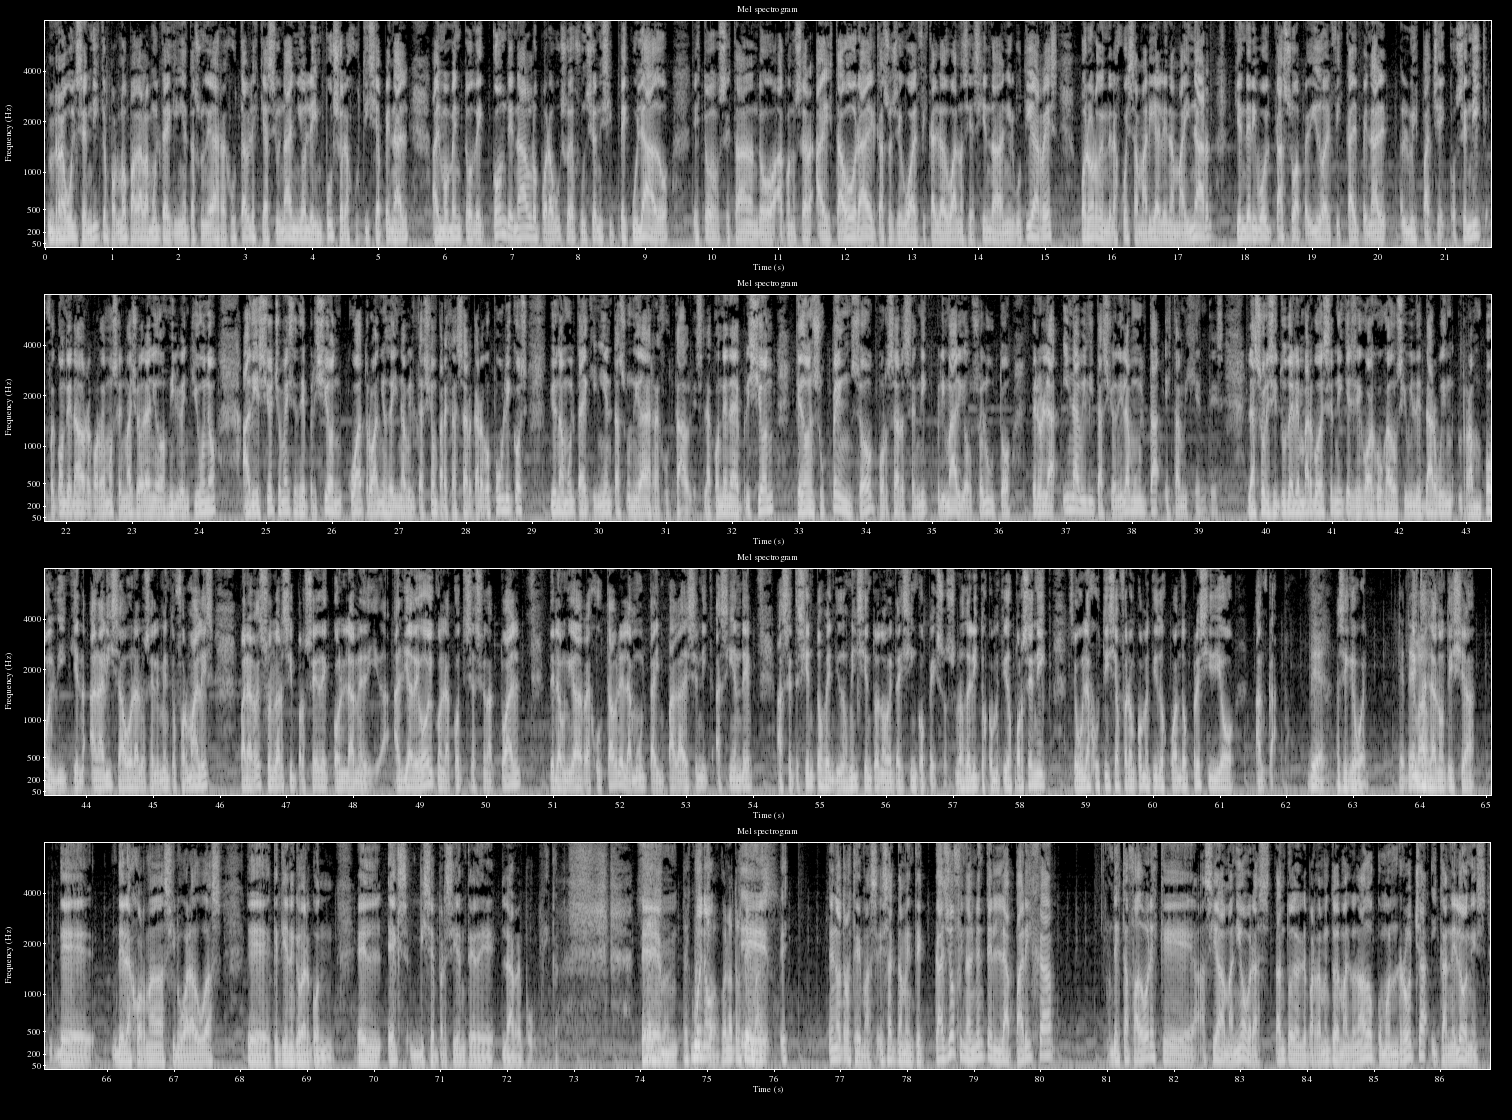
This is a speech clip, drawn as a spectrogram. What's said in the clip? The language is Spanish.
Raúl Sendique, por no pagar la multa de 500 unidades reajustables que hace un año le impuso la justicia penal al momento de condenarlo por abuso de funciones y peculado. Esto se está dando a conocer a esta hora. El caso llegó al fiscal de aduanas y Hacienda, Daniel Gutiérrez, por orden de la jueza María Elena Maynard, quien derivó el caso a pedido del fiscal penal Luis Pacheco. Sendic fue condenado, recordemos, en mayo del año 2021 a 18 meses de prisión, cuatro años de inhabilitación para ejercer cargos públicos y una multa de 500 unidades reajustables. La condena de prisión quedó en suspenso por ser Sendic primario absoluto, pero la inhabilitación y la multa están vigentes. La solicitud del embargo de Sendic llegó al juzgado civil de Darwin Rampoldi, quien analiza ahora los elementos formales para resolver si procede con la medida. Al día de hoy, con la cotización actual de la unidad reajustable, la multa impaga de CENIC asciende a 722.195 pesos. Los delitos cometidos por CENIC, según la justicia, fueron cometidos cuando presidió ANCAP. Bien. Así que bueno, esta es la noticia de, la jornada, sin lugar a dudas, eh, que tiene que ver con el ex vicepresidente de la República. Eh, te escucho, bueno, con otros temas. En otros temas, exactamente. Cayó finalmente la pareja de estafadores que hacía maniobras tanto en el departamento de Maldonado como en Rocha y Canelones.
